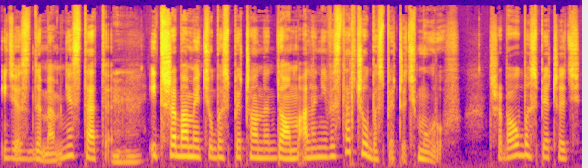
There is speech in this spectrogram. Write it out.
idzie z dymem, niestety. Mhm. I trzeba mieć ubezpieczony dom, ale nie wystarczy ubezpieczyć murów. Trzeba ubezpieczyć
